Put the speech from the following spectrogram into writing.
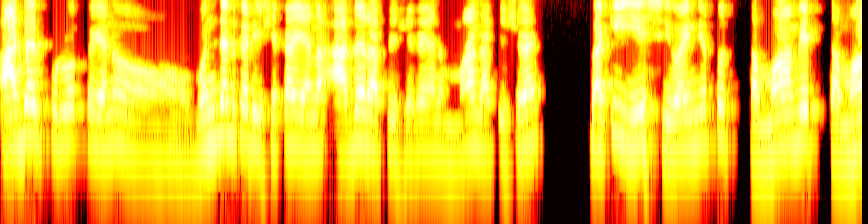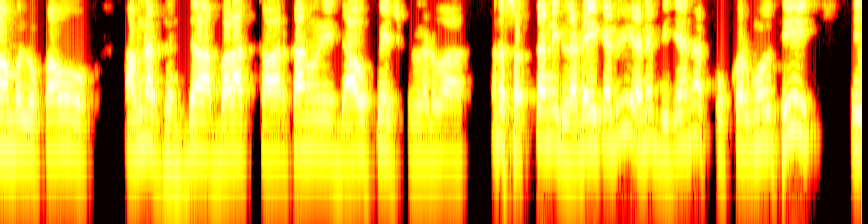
આદરપૂર્વક એનો વંદન કરી શકાય, એનો આદર આપી શકાય, એનો માન આપી શકાય. બાકી એ સિવાયની તો તમામે તમામ લોકો આમના ધંધા, બળાત્કાર, કાનૂની દાવપેચ લડવા અને સત્તાની લડાઈ કરવી અને બીજાના કુકર્મોથી એ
